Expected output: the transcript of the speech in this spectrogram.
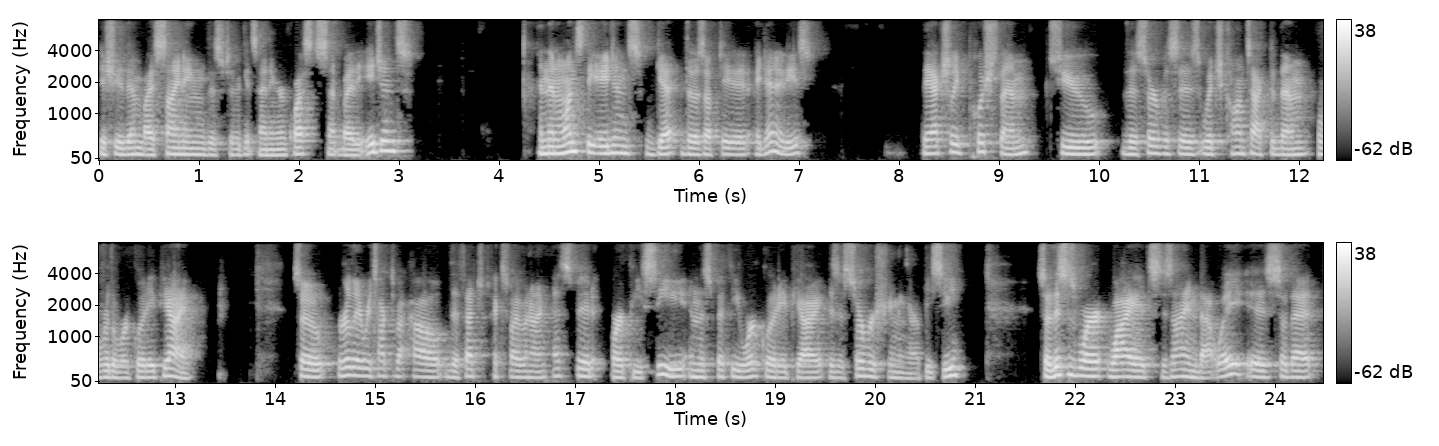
issued them by signing the certificate signing request sent by the agent. And then once the agents get those updated identities, they actually push them to the services which contacted them over the workload API. So earlier we talked about how the fetch X509 SVID RPC in the SPIFFE workload API is a server streaming RPC. So this is where why it's designed that way is so that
